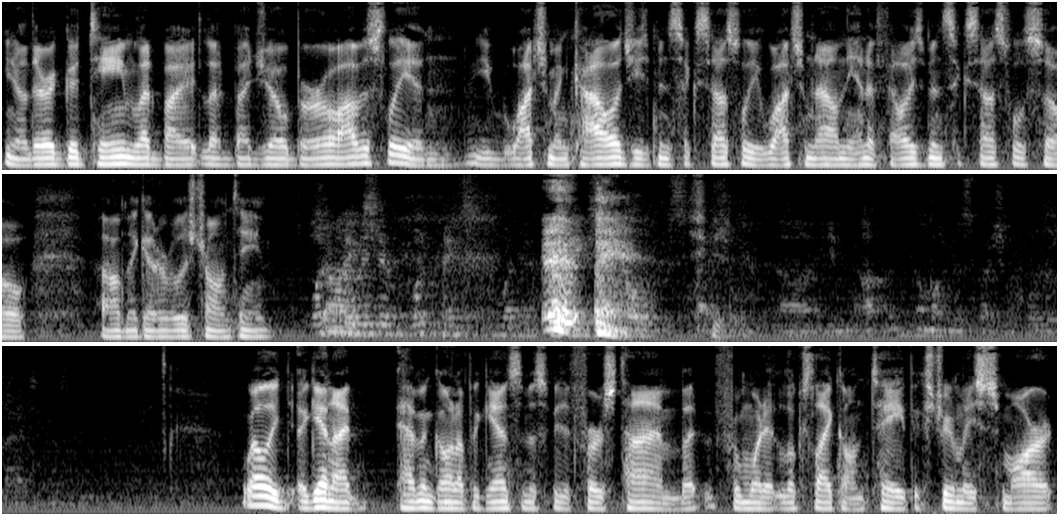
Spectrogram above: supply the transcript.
you know they're a good team led by led by Joe Burrow, obviously, and you watch him in college; he's been successful. You watch him now in the NFL; he's been successful. So um, they got a really strong team. What what Well, again, I haven't gone up against him. This will be the first time, but from what it looks like on tape, extremely smart.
